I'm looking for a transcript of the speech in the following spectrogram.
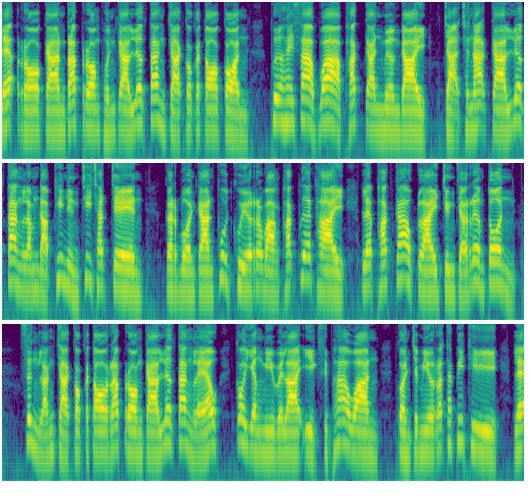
และรอการรับรองผลการเลือกตั้งจากกกตก่อน เพื่อให้ทราบว่าพักการเมืองใด จะชนะการเลือกตั้งลำดับที่หนึ่งที่ชัดเจน กระบวนการพูดคุยระหว่างพักเพื่อไทย และพักก้าวไกลจึงจะเริ่มต้น ซึ่งหลังจากกกตรับรองการเลือกตั้งแล้ว ก็ยังมีเวลาอีก 15 วัน ก่อนจะมีรัฐพิธีและ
